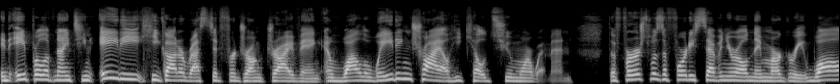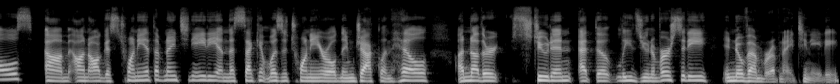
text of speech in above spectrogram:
In April of 1980, he got arrested for drunk driving, and while awaiting trial, he killed two more women. The first was a 47 year old named Marguerite Walls um, on August 20th of 1980, and the second was a 20 year old named Jacqueline Hill, another student at the Leeds University, in November of 1980.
